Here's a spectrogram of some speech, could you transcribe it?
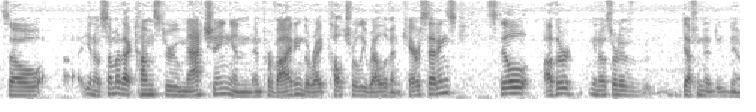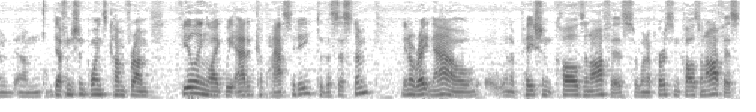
So, uh, you know, some of that comes through matching and, and providing the right culturally relevant care settings. Still, other, you know, sort of definite, you know, um, definition points come from feeling like we added capacity to the system. You know, right now, when a patient calls an office or when a person calls an office,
